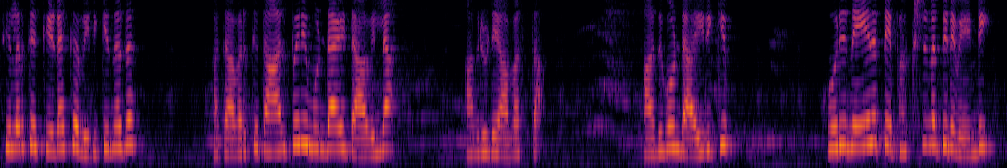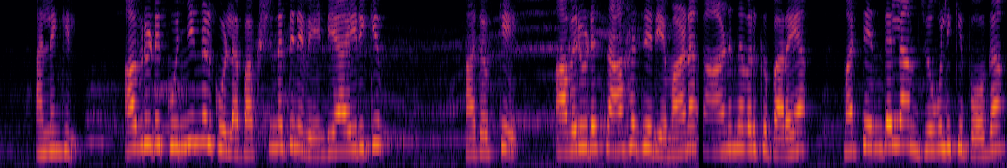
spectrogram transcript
ചിലർക്ക് കിടക്ക വിരിക്കുന്നത്. അത് അവർക്ക് താല്പര്യമുണ്ടായിട്ടാവില്ല അവരുടെ അവസ്ഥ അതുകൊണ്ടായിരിക്കും ഒരു നേരത്തെ ഭക്ഷണത്തിന് വേണ്ടി അല്ലെങ്കിൽ അവരുടെ കുഞ്ഞുങ്ങൾക്കുള്ള ഭക്ഷണത്തിന് വേണ്ടിയായിരിക്കും. അതൊക്കെ അവരുടെ സാഹചര്യമാണ്. കാണുന്നവർക്ക് പറയാം മറ്റെന്തെല്ലാം ജോലിക്ക് പോകാം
